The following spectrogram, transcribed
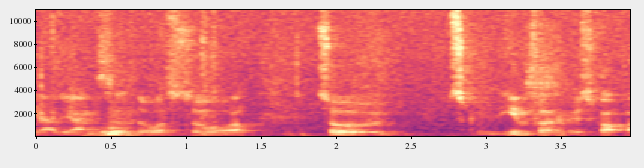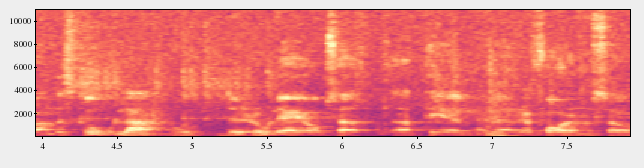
i Alliansen då så, så införde vi Skapande skola. Och det roliga är också att, att det är nu en reform som,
